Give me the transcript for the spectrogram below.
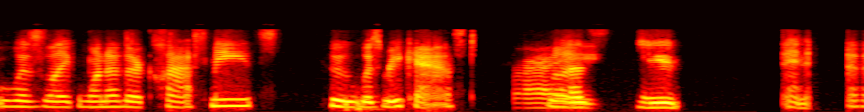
was like one of their classmates who was recast. Right. Was a, an, a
